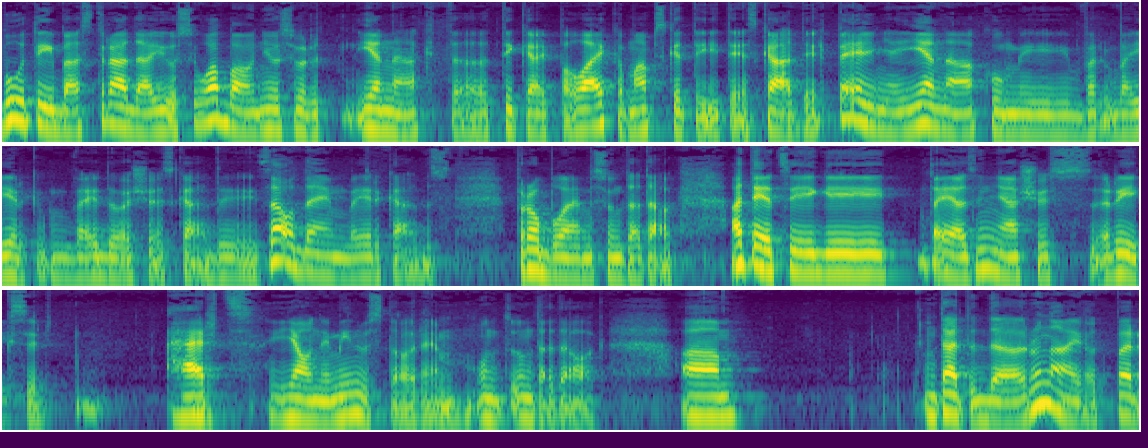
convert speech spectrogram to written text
būtībā strādā jūsu labā, un jūs varat ienākt uh, tikai pa laikam, apskatīties, kāda ir peļņa, ienākumi, var, vai ir veidojušies kādi zaudējumi, vai ir kādas problēmas un tā tālāk. Attiecīgi, tajā ziņā šis rīks ir ērts jauniem investoriem un, un tā tālāk. Um, Tātad, runājot par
